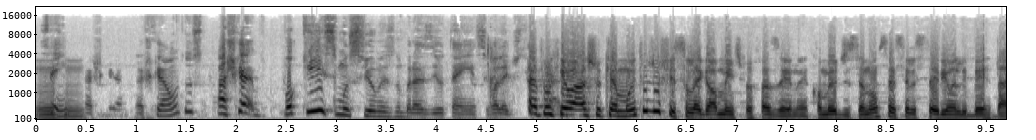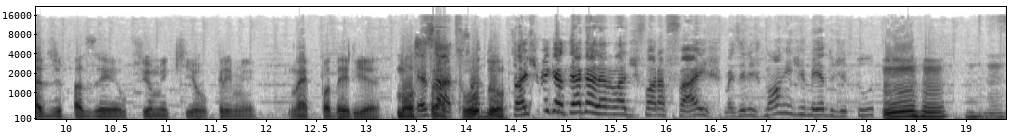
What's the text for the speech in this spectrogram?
Uhum. acho que é. Acho que é um dos. Acho que é. Pouquíssimos filmes no Brasil tem esse rolê de É porque eu acho que é muito difícil legalmente pra fazer, né? Como eu disse, eu não sei se eles teriam a liberdade de fazer o filme que o crime, né, poderia mostrar Exato. tudo. Só, só a gente vê que até a galera lá de fora faz, mas eles morrem de medo de tudo. Uhum. Uhum.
